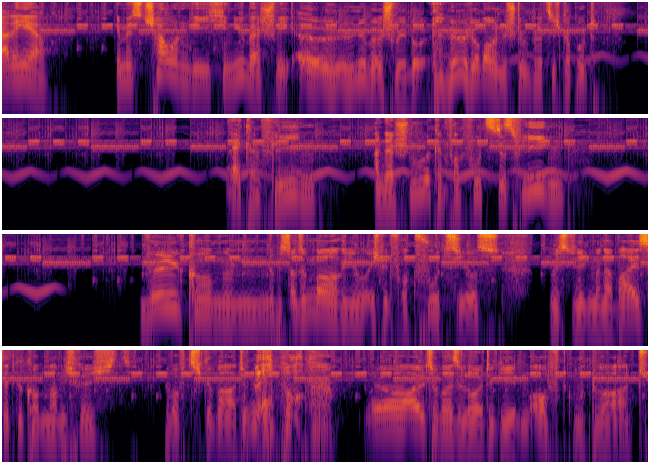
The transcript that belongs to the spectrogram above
alle her. Ihr müsst schauen, wie ich hinüberschwebe. Äh, hinüberschwebe. da war meine Stimme plötzlich kaputt. Er kann fliegen. An der Schnur kann Frau Fuzius fliegen. Willkommen. Du bist also Mario. Ich bin Frau Futius. Du bist wegen meiner Weisheit gekommen, habe ich recht. Ich habe auf dich gewartet. Ja, alte weise Leute geben oft guten Rat.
